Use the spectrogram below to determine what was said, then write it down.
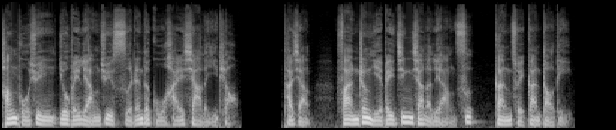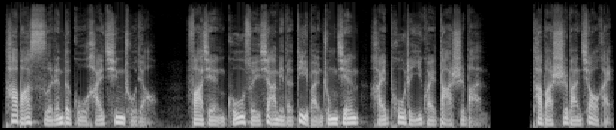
汤普逊又被两具死人的骨骸吓了一跳。他想，反正也被惊吓了两次，干脆干到底。他把死人的骨骸清除掉，发现骨髓下面的地板中间还铺着一块大石板。他把石板撬开。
